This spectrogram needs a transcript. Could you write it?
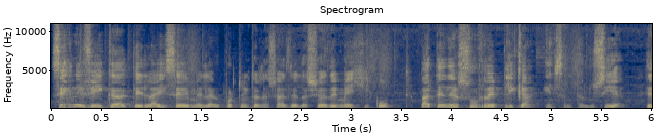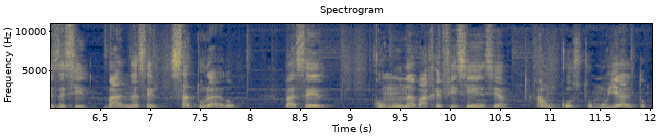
Significa que la ICM, el Aeropuerto Internacional de la Ciudad de México, va a tener su réplica en Santa Lucía. Es decir, van a ser saturado, va a ser con una baja eficiencia a un costo muy alto.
